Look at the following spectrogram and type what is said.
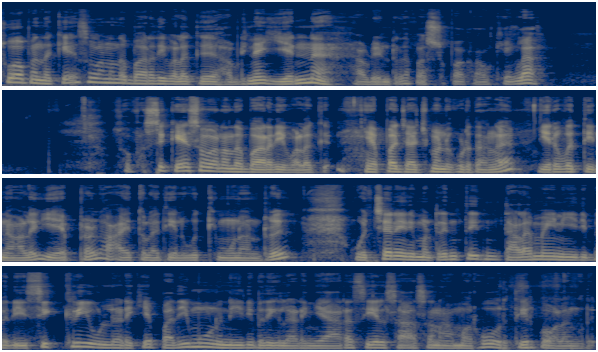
ஸோ அப்போ இந்த கேசவானந்த பாரதி வழக்கு அப்படின்னா என்ன அப்படின்றத ஃபஸ்ட்டு பார்க்கலாம். ஓகேங்களா? ஸோ ஃபஸ்ட்டு கேசவானந்த பாரதி வழக்கு. எப்போ ஜட்ஜ்மெண்ட் கொடுத்தாங்க? இருபத்தி நாலு ஏப்ரல் ஆயிரத்தி தொள்ளாயிரத்தி எழுபத்தி மூணு அன்று. உச்சநீதிமன்றத்தின் தலைமை நீதிபதி சிக்ரி உள்ளடக்கிய பதிமூணு நீதிபதிகள் அடங்கிய அரசியல் சாசன அமர்வு ஒரு தீர்ப்பு வழங்குது.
